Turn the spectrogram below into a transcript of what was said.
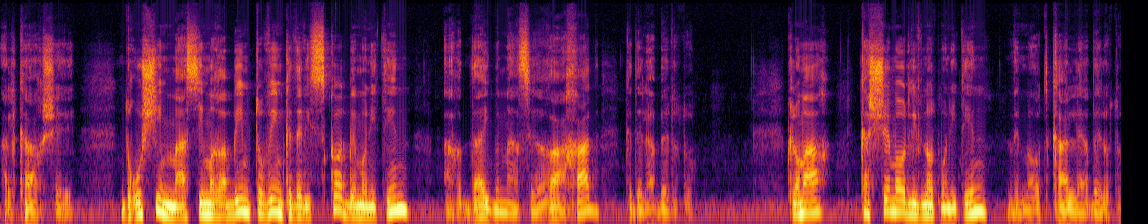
על כך שדרושים מעשים רבים טובים כדי לזכות במוניטין, אך די במעשה רע אחד כדי לאבד אותו. כלומר, קשה מאוד לבנות מוניטין ומאוד קל לאבד אותו.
